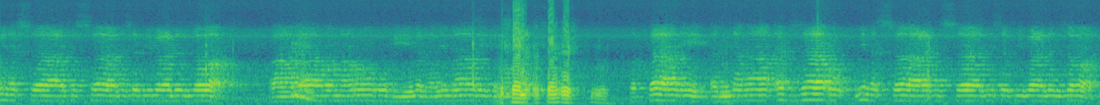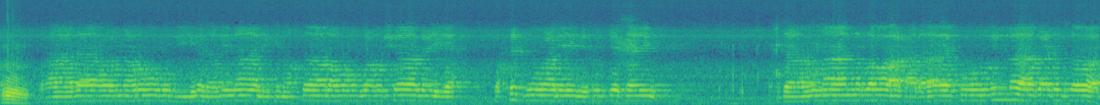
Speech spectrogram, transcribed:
من الساعة السادسة بعد الزوال وهذا هو المعروف في مذهب مالك. الثاني؟ والثاني أنها أجزاء من الساعة السادسة بعد الزوال مم. وهذا هو المعروف في مذهب مالك واختاره بعض الشافعية واحتجوا عليه بحجتين. إحداهما أن الرواح لا يكون إلا بعد الزوال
